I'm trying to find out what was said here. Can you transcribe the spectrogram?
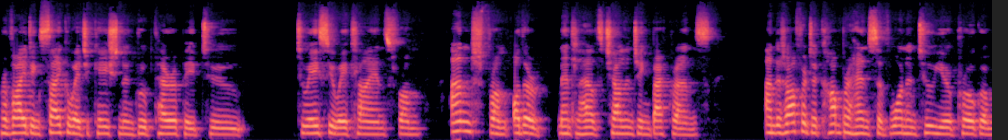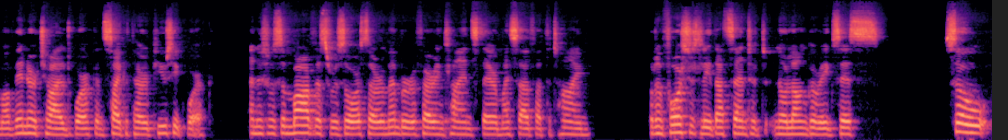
providing psychoeducation and group therapy to, to ACOA clients from, and from other mental health challenging backgrounds. And it offered a comprehensive one and two year program of inner child work and psychotherapeutic work. And it was a marvelous resource. I remember referring clients there myself at the time. But unfortunately, that centre no longer exists. So,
